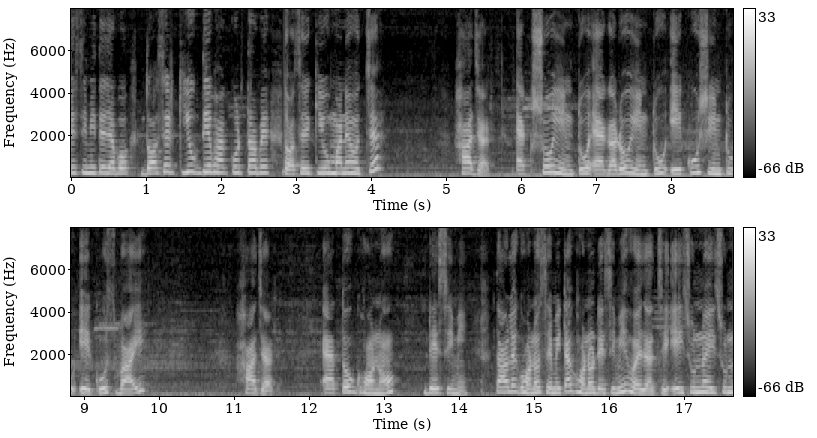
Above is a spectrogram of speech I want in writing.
ডেসিমিতে যাব। দশের কিউব দিয়ে ভাগ করতে হবে। দশের কিউব মানে হচ্ছে হাজার। একশো ইন্টু এগারো ইন্টু একুশ ইন্টু একুশ বাই হাজার। এত ঘন ডেসিমি তাহলে ঘন সেমিটা ঘন ডেসিমি হয়ে যাচ্ছে। এই শূন্য এই শূন্য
